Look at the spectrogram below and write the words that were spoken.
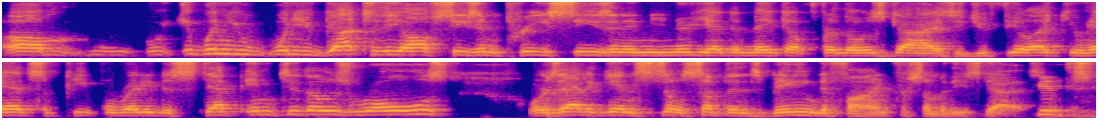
Um, when you when you got to the offseason, preseason, and you knew you had to make up for those guys, did you feel like you had some people ready to step into those roles? Or is that again still something that's being defined for some of these guys? It's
